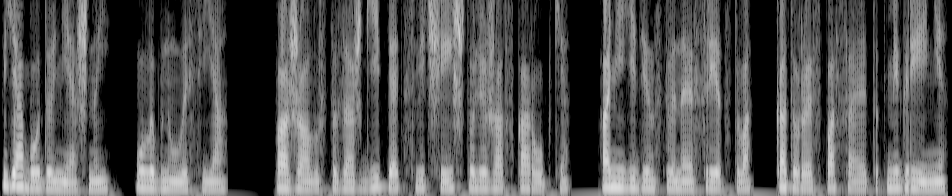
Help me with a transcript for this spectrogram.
«Я буду нежной», — улыбнулась я. «Пожалуйста, зажги пять свечей, что лежат в коробке. Они единственное средство, которое спасает от мигрени».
